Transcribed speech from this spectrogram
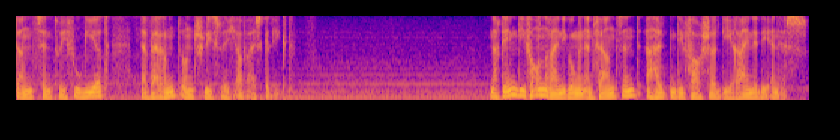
dann zentrifugiert, erwärmt und schließlich auf Eis gelegt. Nachdem die Verunreinigungen entfernt sind, erhalten die Forscher die reine DNS.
